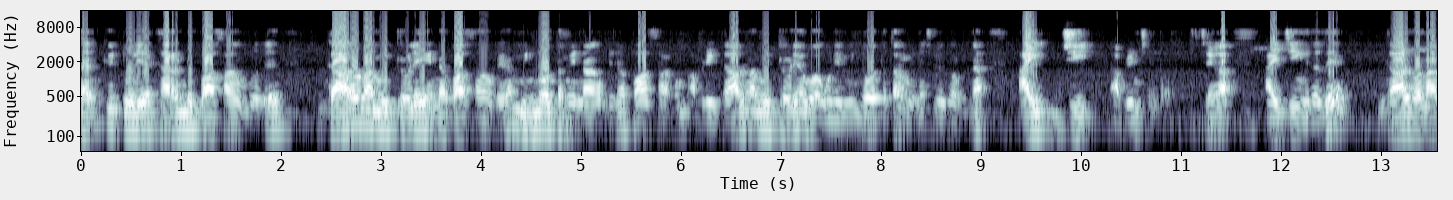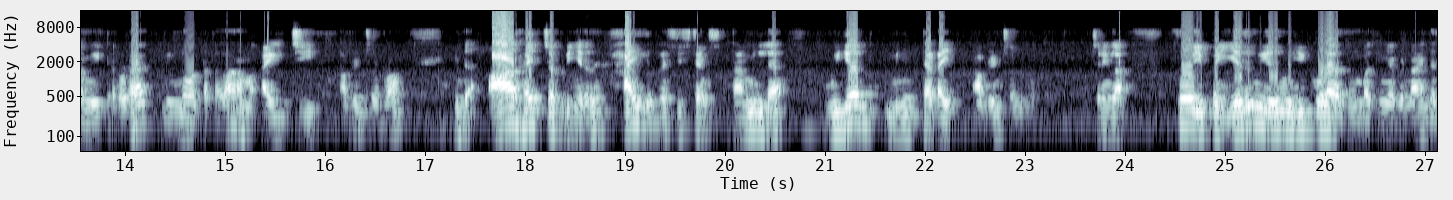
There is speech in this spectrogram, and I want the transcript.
சர்க்கியூட் வழியாக கரண்ட் பாஸ் ஆகும்போது கால்வனாமீட்டர் வழியாக என்ன பாஸ் ஆகும் அப்படின்னா மின்னோட்டம் என்ன ஆகும் அப்படின்னா பாஸ் ஆகும். அப்படி கால்வனாமீட்டர் வழியாக போகக்கூடிய மின்னோட்டத்தை நம்ம என்ன சொல்லியிருக்கோம் அப்படின்னா ஐஜி அப்படின்னு சொல்றோம். சரிங்களா? ஐஜிங்கிறது கால்வனா மீட்டரோட மின்னோட்டத்தை தான் நம்ம ஐஜி அப்படின்னு சொல்றோம். இந்த ஆர்ஹெச் அப்படிங்கிறது ஹை ரெசிஸ்டன்ஸ் தமிழ்ல உயர் மின்தடை அப்படின்னு சொல்லுவோம். சரிங்களா? ஸோ இப்போ எதுவும் எதுவும் ஈக்குவலாக இருக்குன்னு பார்த்தீங்க அப்படின்னா இந்த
